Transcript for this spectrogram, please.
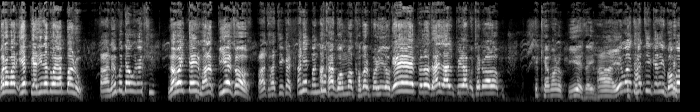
બરોબર? એ પહેરીને તો આપવાનું. તાને બધા ઓળખી નવાઈ જ નહીં મારા પીએ છો. વાત સાચી કર. અને એક બંદૂક આખા ગામમાં ખબર પડી તો કે પેલો થાય લાલ પીળા બુશર્ટ વાળો ખેમાનો પીએ સાહેબ હા એ વાત સાચી કરી. ગોમો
